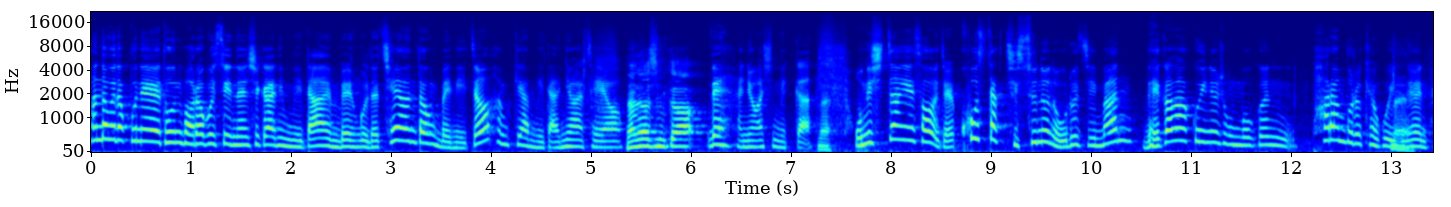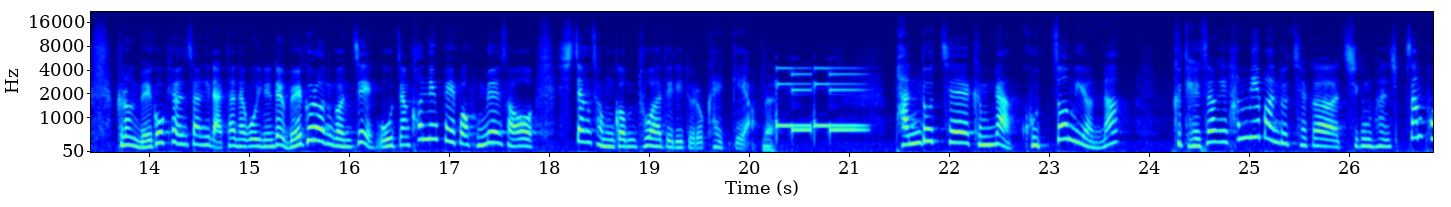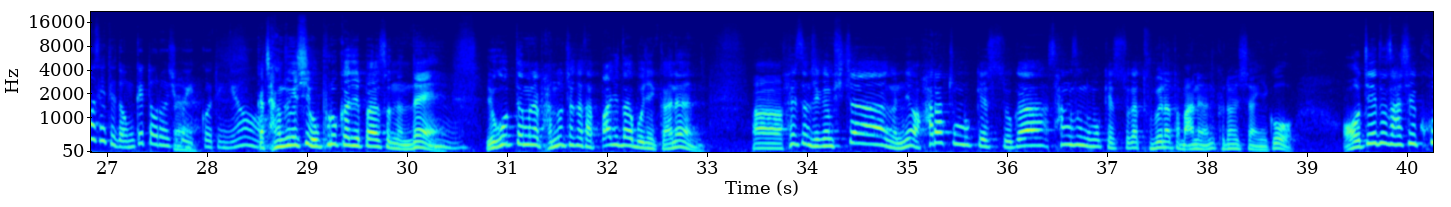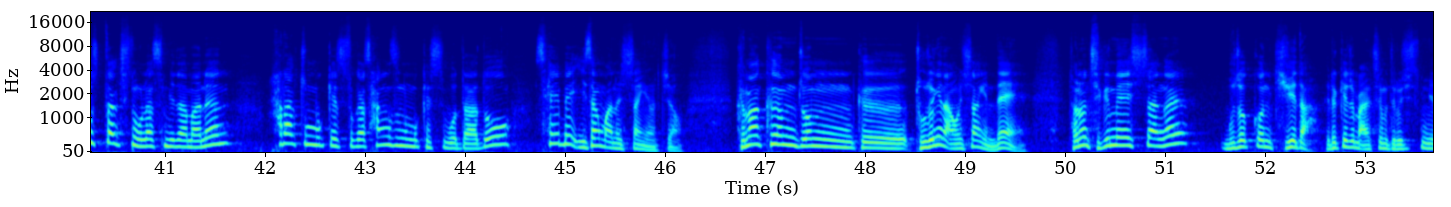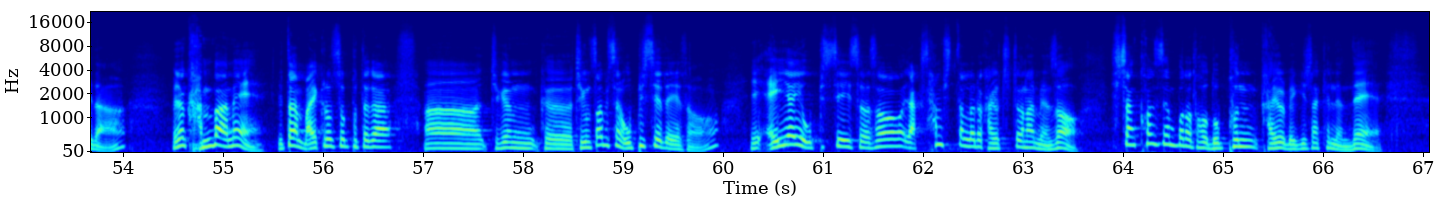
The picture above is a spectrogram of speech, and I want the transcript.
한덕의 덕분에 돈 벌어볼 수 있는 시간입니다. 엠베인골드 최현덕 매니저 함께합니다. 안녕하세요. 네, 안녕하십니까? 네, 안녕하십니까. 네. 오늘 시장에서 이제 코스닥 지수는 오르지만 내가 갖고 있는 종목은 파란불을 켜고 네. 있는 그런 왜곡 현상이 나타나고 있는데 왜 그런 건지 오장 컨닝페이퍼 보면서 시장 점검 도와드리도록 할게요. 네. 반도체 급락 고점이었나? 그 대장인 한미 반도체가 지금 한 13% 넘게 떨어지고 네. 있거든요. 그러니까 장중에 15%까지 빠졌었는데 음. 요것 때문에 반도체가 다 빠지다 보니까는 어, 사실상 지금 시장은요 하락 종목 개수가 상승 종목 개수가 두 배나 더 많은 그런 시장이고 어제도 사실 코스닥 지수 올랐습니다만은 하락 종목 개수가 상승 종목 개수보다도 세 배 이상 많은 시장이었죠. 그만큼 좀 그 조정이 나온 시장인데 저는 지금의 시장을 무조건 기회다 이렇게 좀 말씀을 드리고 싶습니다. 왜냐면 간밤에 일단 마이크로소프트가 아, 지금 그 지금 서비스하는 오피스에 대해서 이 AI 오피스에 있어서 약 30달러를 가격 측정을 하면서 시장 컨센보다 더 높은 가격을 매기 시작했는데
